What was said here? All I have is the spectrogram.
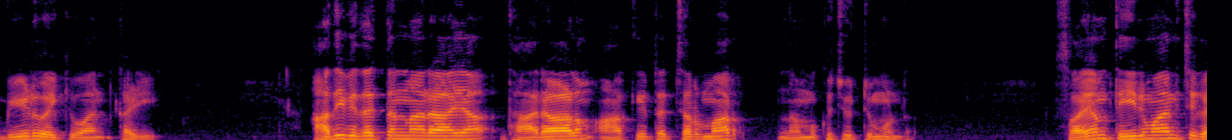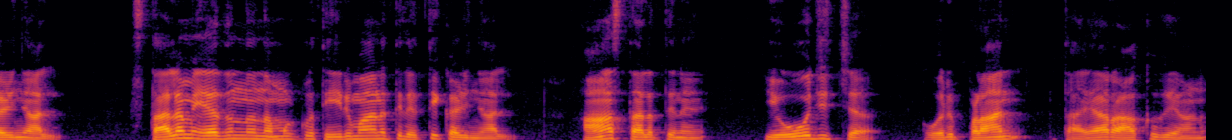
വീട് വയ്ക്കുവാൻ കഴിയും? അതിവിദഗ്ധന്മാരായ ധാരാളം ആർക്കിടെക്ചർമാർ നമുക്ക് ചുറ്റുമുണ്ട്. സ്വയം തീരുമാനിച്ചു കഴിഞ്ഞാൽ സ്ഥലം ഏതെന്ന് നമുക്ക് തീരുമാനത്തിലെത്തിക്കഴിഞ്ഞാൽ ആ സ്ഥലത്തിന് യോജിച്ച ഒരു പ്ലാൻ തയ്യാറാക്കുകയാണ്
